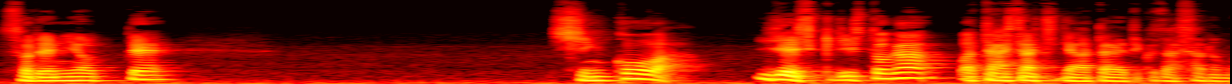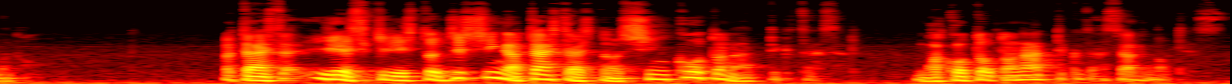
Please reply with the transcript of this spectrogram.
それによって信仰はイエス・キリストが私たちに与えてくださるもの。私たイエス・キリスト自身が私たちの信仰となってくださる。誠となってくださるのです。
